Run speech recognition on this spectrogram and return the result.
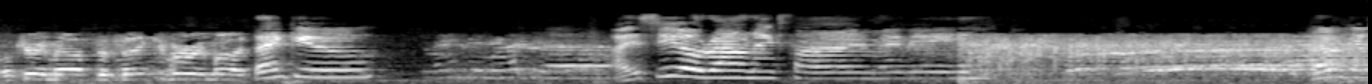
Okay, Master, thank you very much. Thank you. I see you around next time, maybe. Love you.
